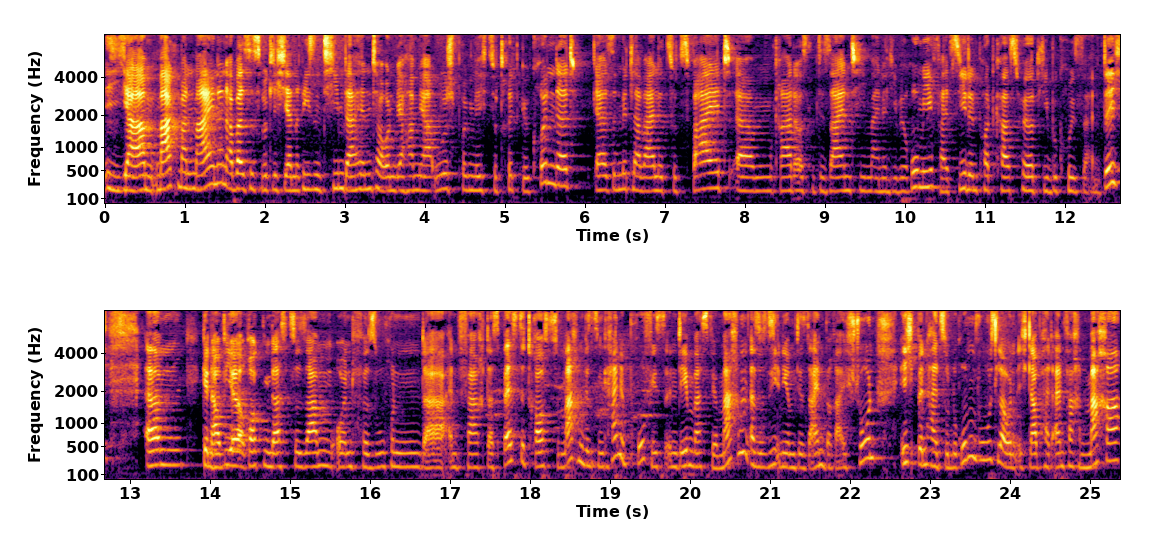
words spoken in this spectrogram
Ja, mag man meinen, aber es ist wirklich ja ein Riesenteam dahinter und wir haben ja ursprünglich zu dritt gegründet, äh, sind mittlerweile zu zweit, ähm, gerade aus dem Designteam meine liebe Romi, falls sie den Podcast hört, liebe Grüße an dich. Ähm, genau, wir rocken das zusammen und versuchen da einfach das Beste draus zu machen. Wir sind keine Profis in dem, was wir machen, also sie in ihrem Designbereich schon. Ich bin halt so ein Rumwusler und ich glaube halt einfach ein Macher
